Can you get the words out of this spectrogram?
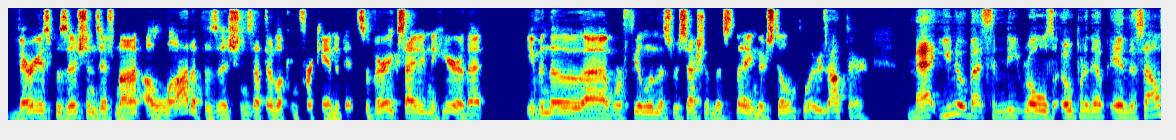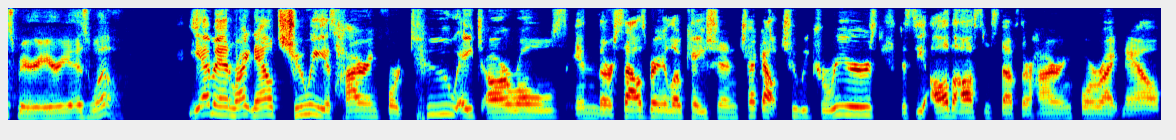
various positions, if not a lot of positions, that they're looking for candidates. So very exciting to hear that even though uh, we're feeling this recession, this thing, there's still employers out there. Matt, you know about some neat roles opening up in the Salisbury area as well. Yeah, man. Right now, Chewy is hiring for two HR roles in their Salisbury location. Check out Chewy Careers to see all the awesome stuff they're hiring for right now.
